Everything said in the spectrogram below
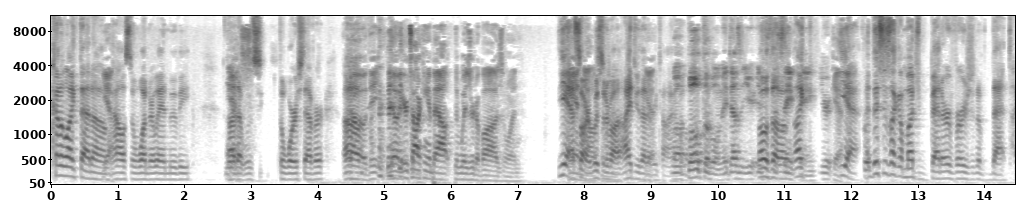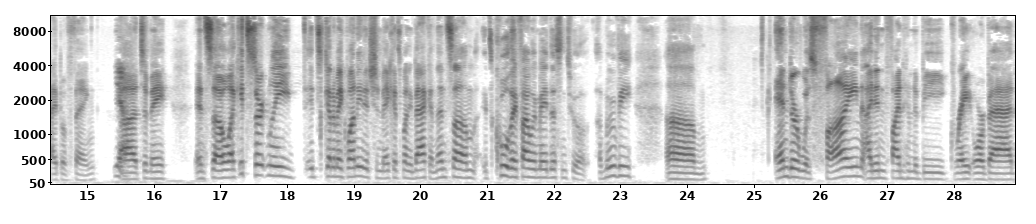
kind of like that um, Yeah. Alice in Wonderland movie uh, Yes. that was the worst ever. Um, no, the, no, you're talking about the Wizard of Oz one. yeah, and sorry, Alice Wizard of Oz. I do that Yeah. every time. well, both of them. It doesn't. You're, it's Both the of them, same like- thing. You're, Yeah. yeah, this is like a much better version of that type of thing. Yeah. uh, to me, And so, like, it's certainly it's going to make money, and it should make its money back, and then some. It's cool they finally made this into a, a movie. Um, Ender was fine. I didn't find him to be great or bad.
